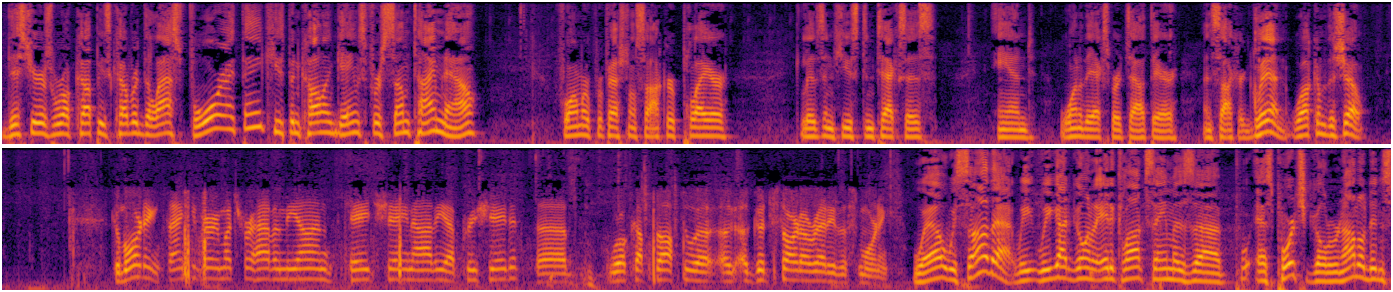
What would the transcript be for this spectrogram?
this year's World Cup. He's covered the last four, I think. He's been calling games for some time now. Former professional soccer player, lives in Houston, Texas, and one of the experts out there in soccer. Glenn, welcome to the show. Good morning. Thank you very much for having me on. Cade, Shane, Adi, I appreciate it. Uh, World Cup's off to a, a, a, good start already this morning. Well, we saw that. We we got going at eight o'clock, same as uh, as Portugal. Ronaldo didn't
